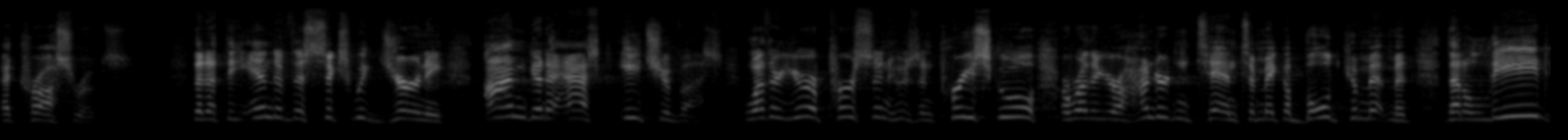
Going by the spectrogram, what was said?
at Crossroads. That at the end of this six week journey, I'm to ask each of us, whether you're a person who's in preschool or whether you're 110, to make a bold commitment that'll lead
